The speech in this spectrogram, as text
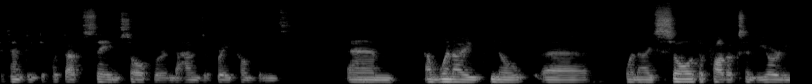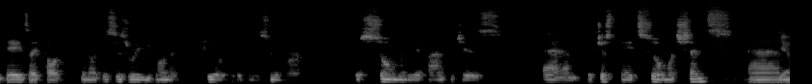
attempting to put that same software in the hands of freight companies. Um, and when I you know uh, when I saw the products in the early days, I thought you know this is really going to appeal to the consumer. There's so many advantages. Um, it just made so much sense. Um, yeah.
